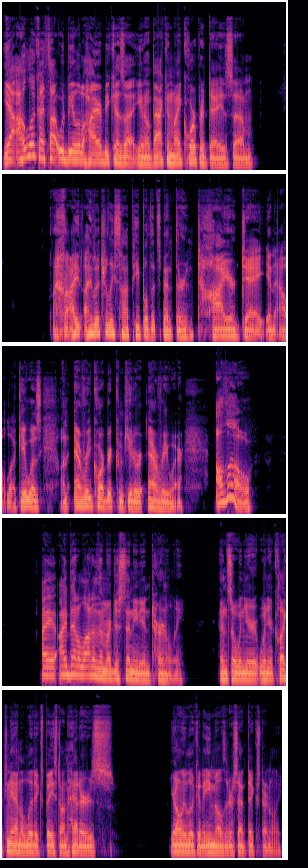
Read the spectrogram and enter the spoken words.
Yeah. Outlook I thought would be a little higher because, uh, you know, back in my corporate days, um, I, I literally saw people that spent their entire day in Outlook. It was on every corporate computer everywhere. Although I, I bet a lot of them are just sending internally. And so when you're when you're collecting analytics based on headers, you're only looking at emails that are sent externally.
